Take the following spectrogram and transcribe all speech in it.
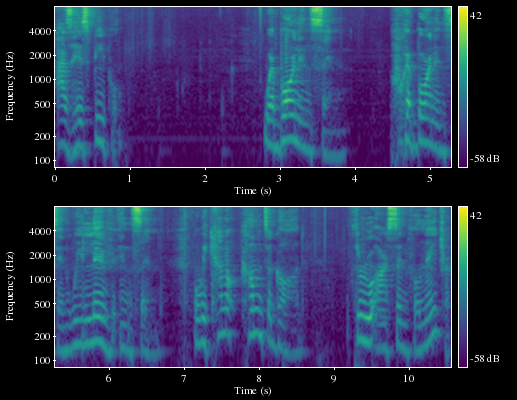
as His people. We're born in sin. We're born in sin. We live in sin. But we cannot come to God through our sinful nature.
